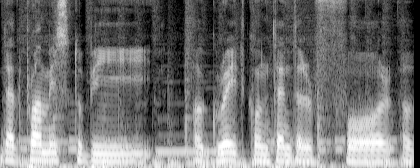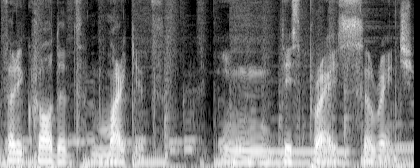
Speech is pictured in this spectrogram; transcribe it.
That promised to be a great contender for a very crowded market in this price range.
